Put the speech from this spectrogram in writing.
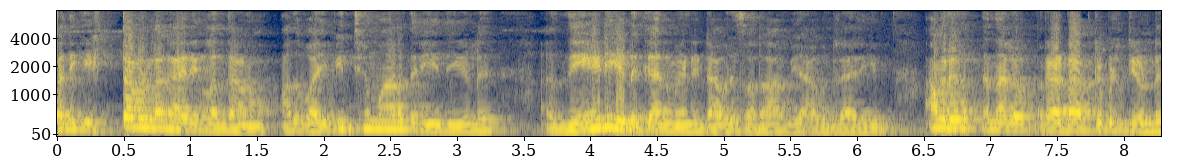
തനിക്ക് ഇഷ്ടമുള്ള കാര്യങ്ങൾ എന്താണോ അത് വൈവിധ്യമാർന്ന രീതിയിൽ അത് നേടിയെടുക്കാൻ വേണ്ടിയിട്ട് അവർ സദാ വ്യാകുലരായിരിക്കും. അവർ എന്നാലോ ഒരു അഡാപ്റ്റബിലിറ്റി ഉണ്ട്.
